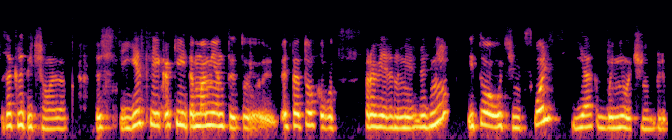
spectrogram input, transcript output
закрытый человек. То есть если какие-то моменты, то это только вот с проверенными людьми, и то очень вскользь, я как бы не очень люблю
